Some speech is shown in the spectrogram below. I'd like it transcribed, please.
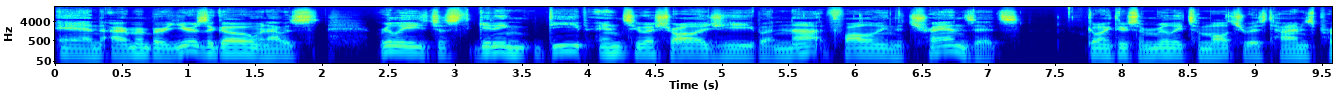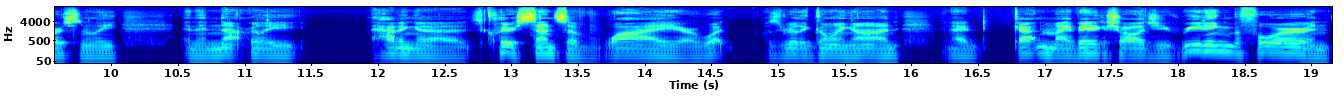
And I remember years ago when I was really just getting deep into astrology, but not following the transits, going through some really tumultuous times personally, and then not really having a clear sense of why or what was really going on. And I'd gotten my Vedic astrology reading before and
